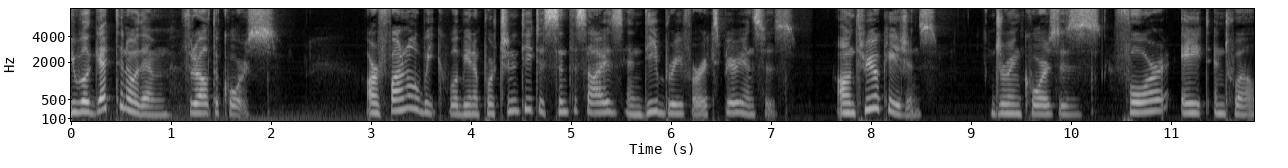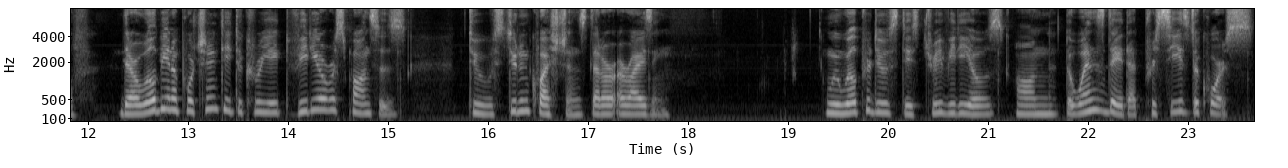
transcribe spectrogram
You will get to know them throughout the course. Our final week will be an opportunity to synthesize and debrief our experiences. On three occasions, during courses 4, 8, and 12, there will be an opportunity to create video responses to student questions that are arising. We will produce these three videos on the Wednesday that precedes the course.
